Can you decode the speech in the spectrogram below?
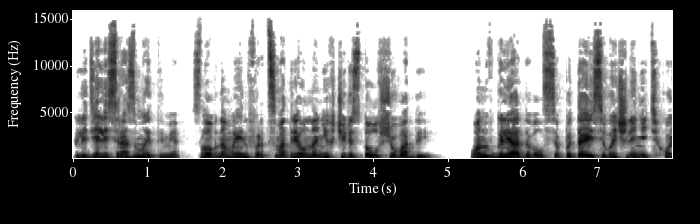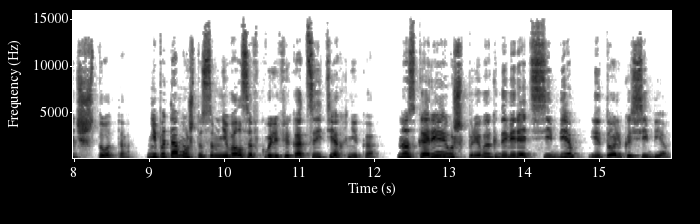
гляделись размытыми, словно Мейнфорд смотрел на них через толщу воды. Он вглядывался, пытаясь вычленить хоть что-то. Не потому, что сомневался в квалификации техника, но скорее уж привык доверять себе и только себе.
